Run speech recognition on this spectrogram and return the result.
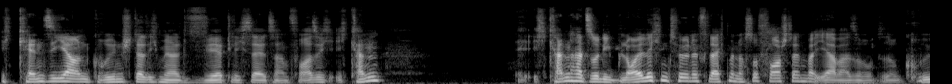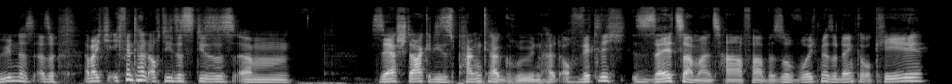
ich kenne sie ja und grün stelle ich mir halt wirklich seltsam vor. Also ich, ich kann, ich kann halt so die bläulichen Töne vielleicht mir noch so vorstellen bei ihr, aber so, so grün, das, also, aber ich, ich finde halt auch dieses, dieses, ähm, sehr starke, dieses Punkergrün halt auch wirklich seltsam als Haarfarbe, so, wo ich mir so denke, okay,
